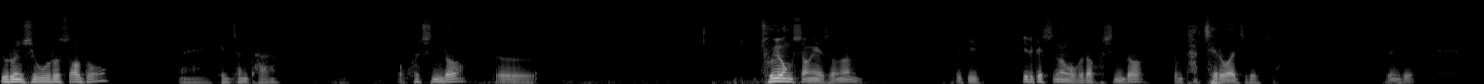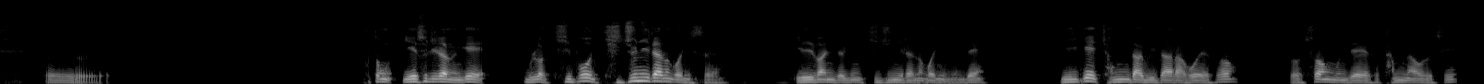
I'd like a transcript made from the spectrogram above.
이런 식으로 써도 괜찮다. 훨씬 더그 조용성에서는 이렇게 이렇게 쓰는 것보다 훨씬 더 좀 다채로워지겠죠. 그래서 이제 그 보통 예술이라는 게 물론 기본 기준이라는 건 있어요. 일반적인 기준이라는 건 있는데 이게 정답이다라고 해서 그 수학 문제에서 답 나오듯이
